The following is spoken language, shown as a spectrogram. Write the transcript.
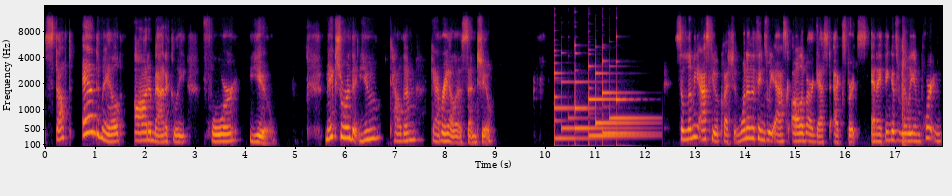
stuffed, and mailed automatically for you. Make sure that you tell them Gabriella sent you. So let me ask you a question. One of the things we ask all of our guest experts, and I think it's really important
